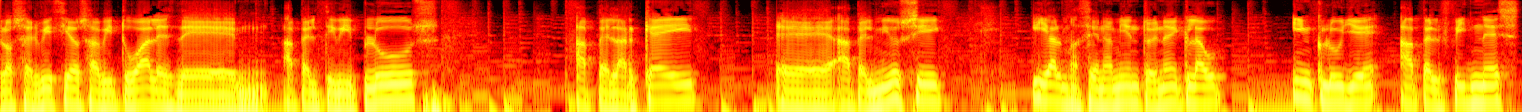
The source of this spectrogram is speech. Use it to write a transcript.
los servicios habituales de Apple TV Plus, Apple Arcade, eh, Apple Music y almacenamiento en iCloud, incluye Apple Fitness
